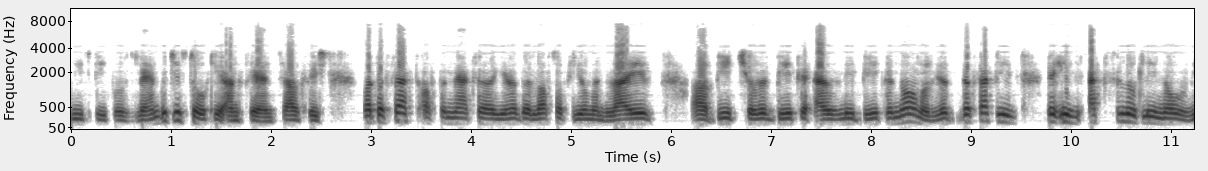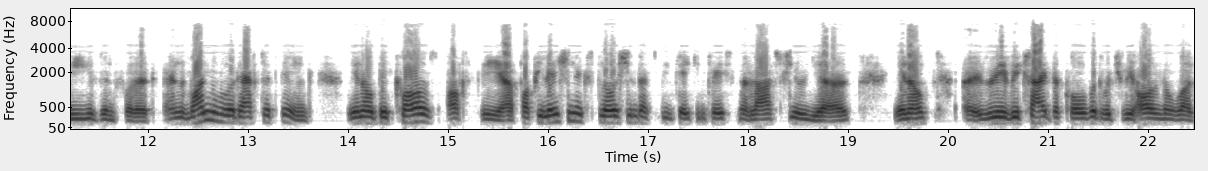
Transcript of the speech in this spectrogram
these people's land, which is totally unfair and selfish. But the fact of the matter, you know, the loss of human lives, uh, be it children, be it the elderly, be it the normal. The, the fact is, there is absolutely no reason for it. And one would have to think, you know, because of the uh, population explosion that's been taking place in the last few years, you know, uh, we, we tried the COVID, which we all know was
